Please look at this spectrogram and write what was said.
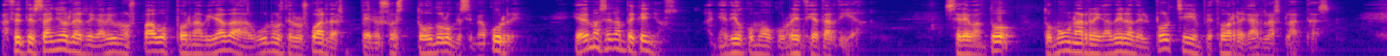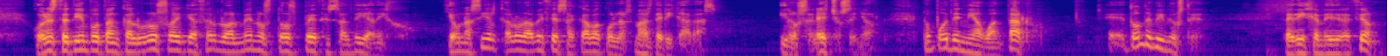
Hace tres años le regalé unos pavos por Navidad a algunos de los guardas, pero eso es todo lo que se me ocurre. Y además eran pequeños, añadió como ocurrencia tardía. Se levantó tomó una regadera del porche y empezó a regar las plantas. Con este tiempo tan caluroso hay que hacerlo al menos dos veces al día, dijo, y aún así el calor a veces acaba con las más delicadas. Y los helechos, señor, no pueden ni aguantarlo. Eh, ¿Dónde vive usted? Le dije mi dirección.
